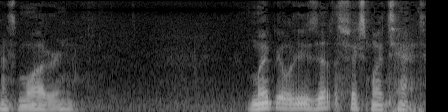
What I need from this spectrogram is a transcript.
That's modern. Might be able to use that to fix my tent.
